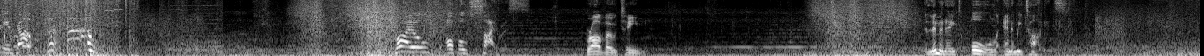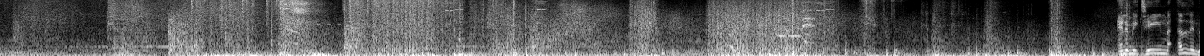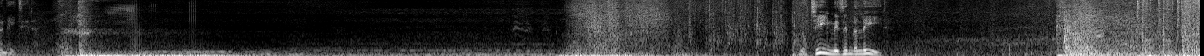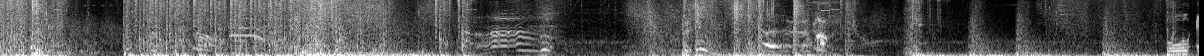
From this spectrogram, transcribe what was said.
Guardian down. Trials of Osiris. Bravo team. Eliminate all enemy targets. Enemy team eliminated. Your team is in the lead.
